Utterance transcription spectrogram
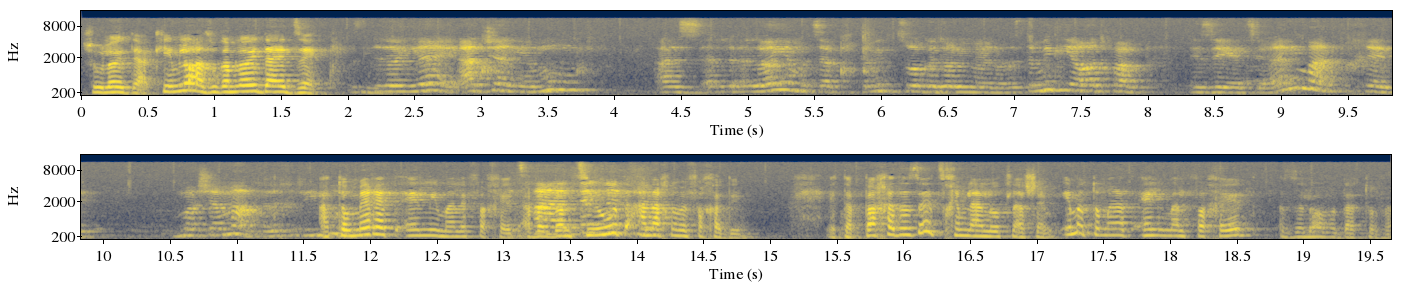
שהוא לא יודע. כי אם לא, אז הוא גם לא ידע את זה. לא יהיה, עד שאני אמות, אז לא יהיה מצב שתמיד יצרו גדול ממנו, אז תמיד יהיה עוד פעם איזה יצר. אין לי מה לפחד. מה שאמרת, ללכת לאיבוד. את אומרת אין לי מה לפחד, אבל במציאות אנחנו מפחדים. את הפחד הזה צריכים להעלות להשם. אם את אומרת אין לי מה לפחד, אז זה לא עבודה טובה.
